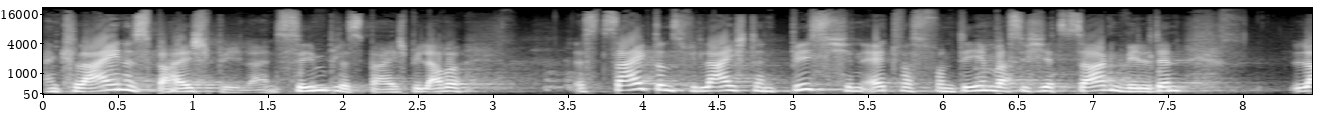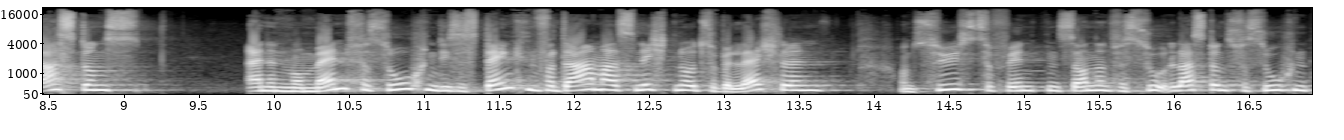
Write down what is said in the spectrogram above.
Ein kleines Beispiel, ein simples Beispiel, aber es zeigt uns vielleicht ein bisschen etwas von dem, was ich jetzt sagen will. Denn lasst uns einen Moment versuchen, dieses Denken von damals nicht nur zu belächeln und süß zu finden, sondern lasst uns versuchen,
